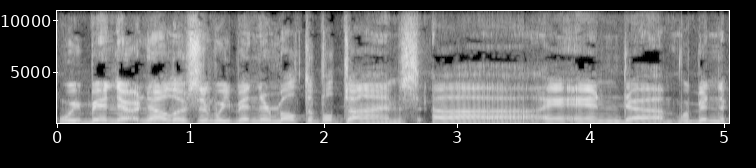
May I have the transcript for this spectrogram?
We've been there. No, listen, we've been there multiple times, uh, and um, we've been the,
